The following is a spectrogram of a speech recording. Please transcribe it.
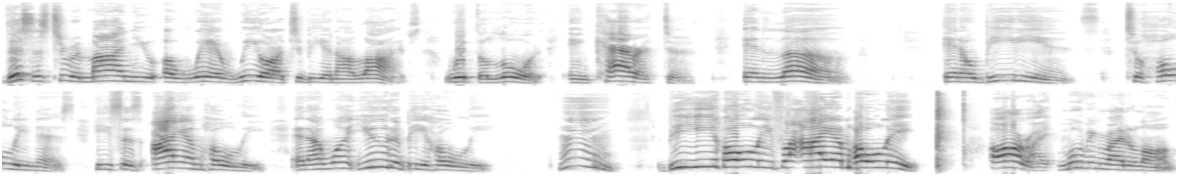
This is to remind you of where we are to be in our lives with the Lord in character, in love, in obedience to holiness. He says, I am holy and I want you to be holy. Hmm. Be ye holy, for I am holy. All right, moving right along.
